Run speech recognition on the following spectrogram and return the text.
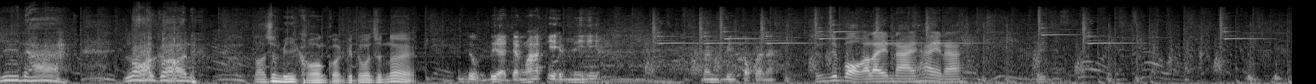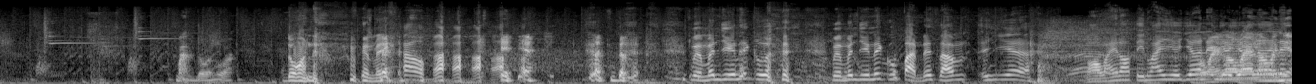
ยี่นะรอก่อน รอฉันมีของก่อนกันโดนฉันแน่ดุเดือดจังวะเกมนี้ มันบินตกแล้วนะ ฉันจะบอกอะไรนายให้นะ หมันโดนปะวะโดน เหมือนไม่เข้า เหมือนมันยืนให้กู เหมือนมันยืนให้กูปั่นด้วยซ้ำไอ้เหี้ยรอไว้รอตีนไว้เยอะๆเล่นเยอะๆเลยเล่น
